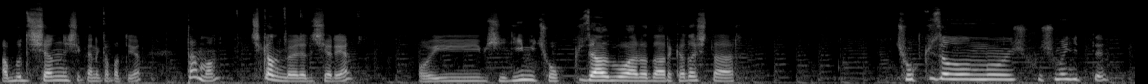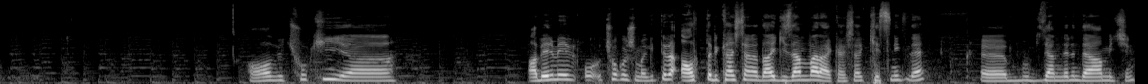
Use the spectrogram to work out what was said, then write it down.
Ha bu dışarının ışıklarını kapatıyor. Tamam. Çıkalım böyle dışarıya. Oy bir şey değil mi? Çok güzel bu arada arkadaşlar. Çok güzel olmuş. Hoşuma gitti. Abi çok iyi ya. Abi benim ev çok hoşuma gitti ve altta birkaç tane daha gizem var arkadaşlar. Kesinlikle e, bu gizemlerin devamı için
